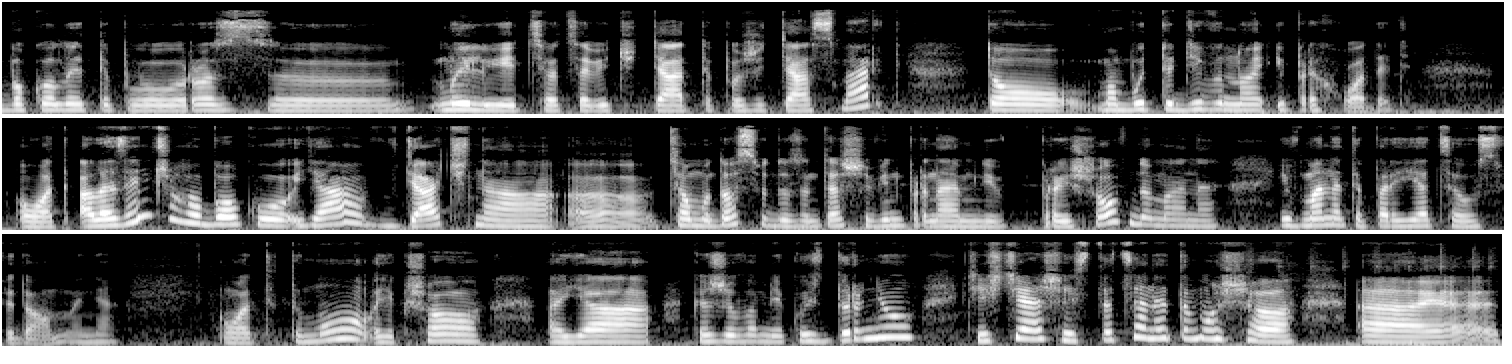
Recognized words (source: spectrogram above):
Бо коли типу, розмилюється це відчуття типу, життя смерть, то, мабуть, тоді воно і приходить. От, але з іншого боку, я вдячна е, цьому досвіду за те, що він принаймні прийшов до мене, і в мене тепер є це усвідомлення. От тому, якщо е, я кажу вам якусь дурню чи ще щось, то це не тому, що е,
